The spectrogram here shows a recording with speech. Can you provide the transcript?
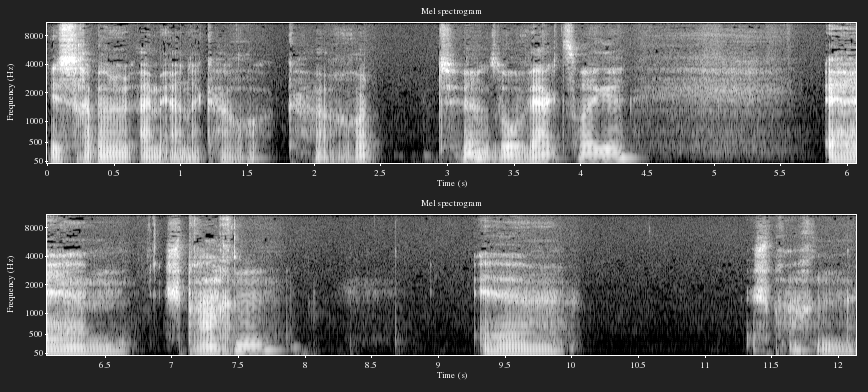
Nee, das schreibt man mit einem R, ne? Karo Karotte. So, Werkzeuge. Ähm, Sprachen. Äh, Sprachen.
